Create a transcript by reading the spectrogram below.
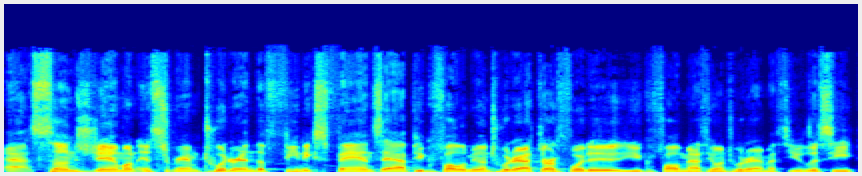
at Suns Jam on Instagram, Twitter, and the Phoenix Fans app. You can follow me on Twitter at Darth Voida. You can follow Matthew on Twitter at Matthew Lissy.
